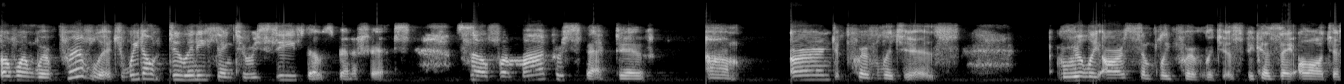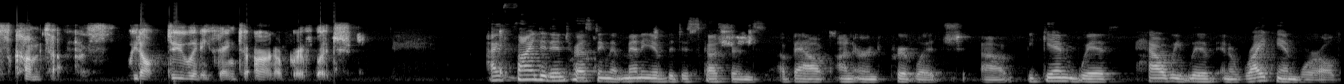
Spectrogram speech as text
But when we're privileged, we don't do anything to receive those benefits. So, from my perspective, um, earned privileges really are simply privileges because they all just come to us. We don't do anything to earn a privilege. I find it interesting that many of the discussions about unearned privilege uh, begin with how we live in a right hand world,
